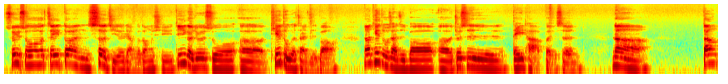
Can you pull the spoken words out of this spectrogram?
所以说这一段涉及了两个东西，第一个就是说，呃，贴图的材质包，那贴图材质包，呃，就是 data 本身。那当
